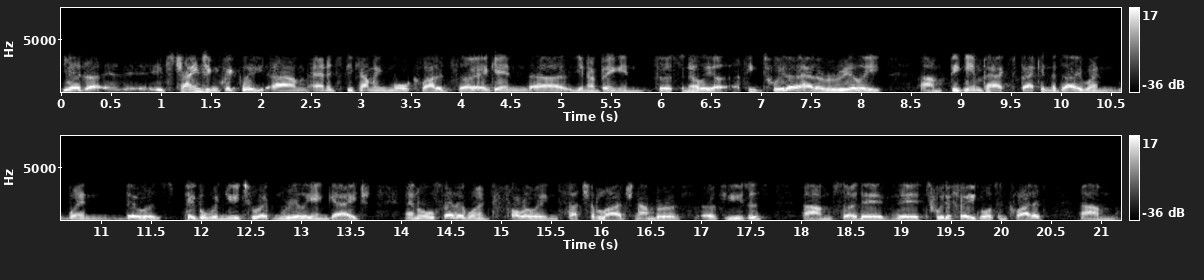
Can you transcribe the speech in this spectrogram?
yeah, it's changing quickly, um, and it's becoming more cluttered. So again, uh, you know, being in Thurston earlier, I think Twitter had a really um, big impact back in the day when when there was people were new to it and really engaged, and also they weren't following such a large number of, of users. Um, so their their Twitter feed wasn't cluttered. Um,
